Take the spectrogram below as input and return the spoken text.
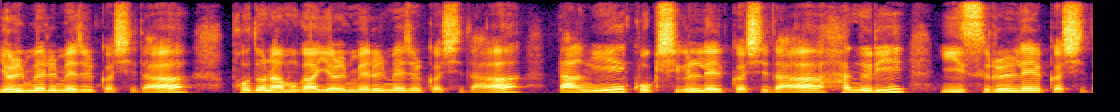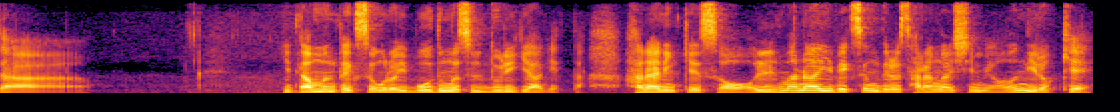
열매를 맺을 것이다. 포도나무가 열매를 맺을 것이다. 땅이 곡식을 낼 것이다. 하늘이 이슬을 낼 것이다. 이 남은 백성으로 이 모든 것을 누리게 하겠다. 하나님께서 얼마나 이 백성들을 사랑하시면 이렇게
